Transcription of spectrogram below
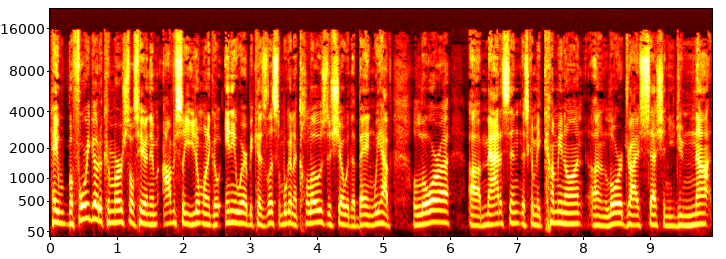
Hey, before we go to commercials here, and then obviously you don't want to go anywhere because listen, we're going to close the show with a bang. We have Laura uh, Madison that's going to be coming on on Laura Drive session. You do not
